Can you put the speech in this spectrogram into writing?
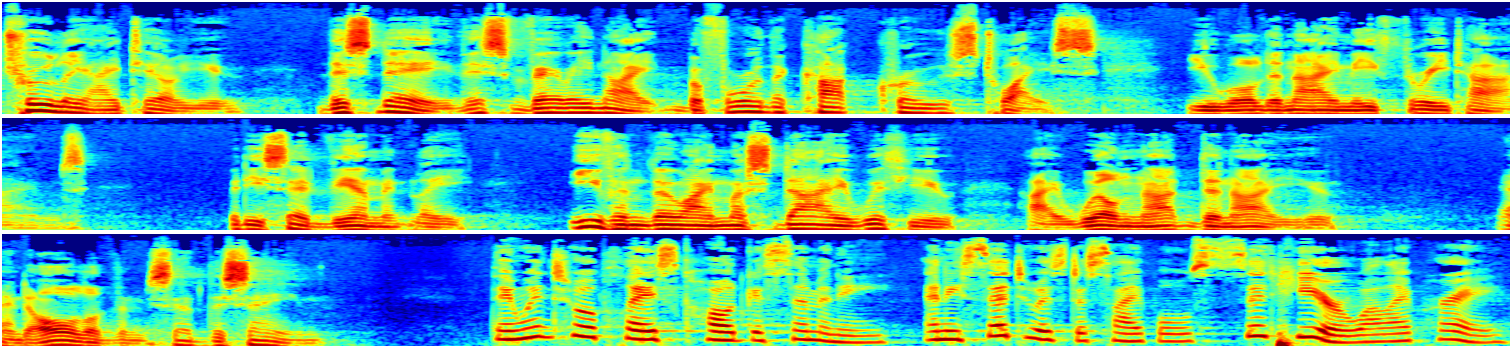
Truly I tell you, this day, this very night, before the cock crows twice, you will deny me three times. But he said vehemently, Even though I must die with you, I will not deny you. And all of them said the same. They went to a place called Gethsemane, and he said to his disciples, Sit here while I pray.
